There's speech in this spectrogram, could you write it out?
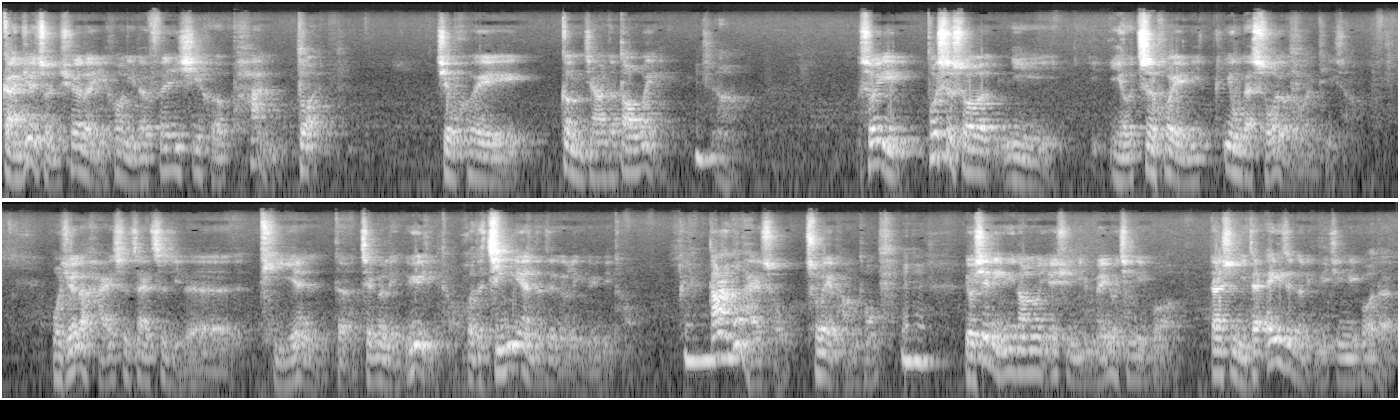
感觉准确了以后，你的分析和判断就会更加的到位，啊，所以不是说你。有智慧，你用在所有的问题上，我觉得还是在自己的体验的这个领域里头，或者经验的这个领域里头。嗯，当然不排除触类旁通。嗯哼，有些领域当中，也许你没有经历过，但是你在 A 这个领域经历过的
